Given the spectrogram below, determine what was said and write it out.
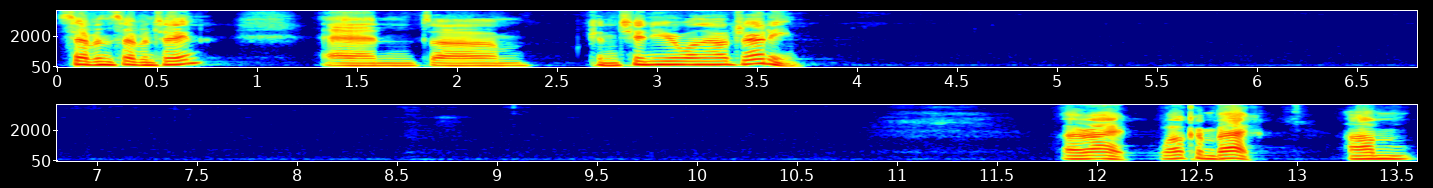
7.17 and um, continue on our journey. All right, welcome back. Um,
